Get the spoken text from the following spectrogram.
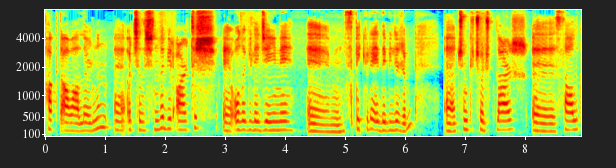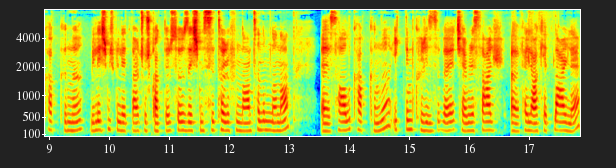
hak davalarının e, açılışında bir artış e, olabileceğini e, speküle edebilirim. E, çünkü çocuklar e, sağlık hakkını Birleşmiş Milletler Çocuk Hakları Sözleşmesi tarafından tanımlanan e, sağlık hakkını iklim krizi ve çevresel e, felaketlerle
